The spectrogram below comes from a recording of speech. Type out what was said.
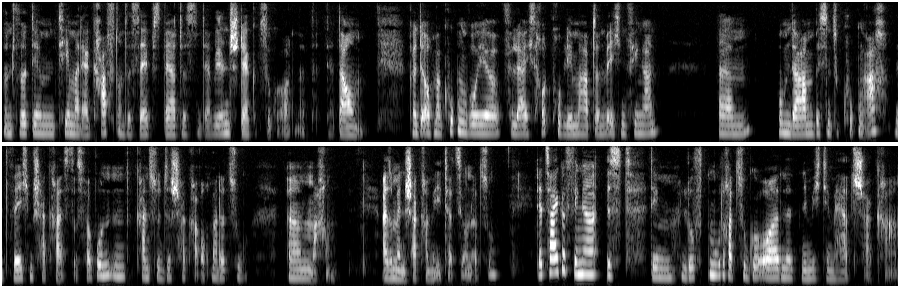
und wird dem Thema der Kraft und des Selbstwertes und der Willensstärke zugeordnet. Der Daumen. Könnt ihr auch mal gucken, wo ihr vielleicht Hautprobleme habt, an welchen Fingern. Ähm, um da ein bisschen zu gucken, ach, mit welchem Chakra ist das verbunden? Kannst du das Chakra auch mal dazu ähm, machen? Also meine Chakra-Meditation dazu. Der Zeigefinger ist dem Luftmudra zugeordnet, nämlich dem Herzchakra.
